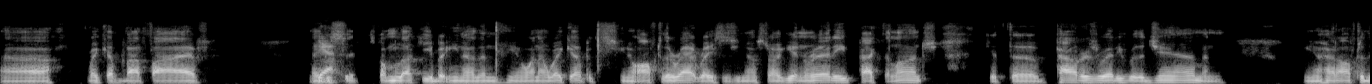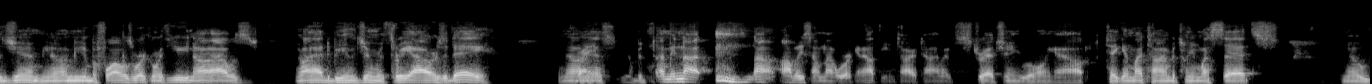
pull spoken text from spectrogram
Uh, wake up about five, maybe Yeah. six if I'm lucky. But you know, then you know, when I wake up, it's you know off to the rat races. You know, start getting ready, pack the lunch, get the powders ready for the gym, and you know, head off to the gym. You know, I mean, before I was working with you, you know, I was, you know, I had to be in the gym for three hours a day. You know, I mean, but I mean, not, not obviously, I'm not working out the entire time. It's stretching, rolling out, taking my time between my sets. You know,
